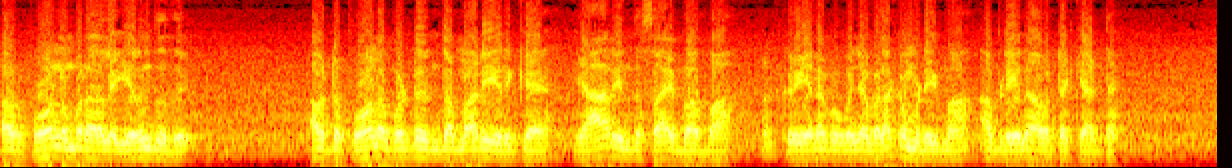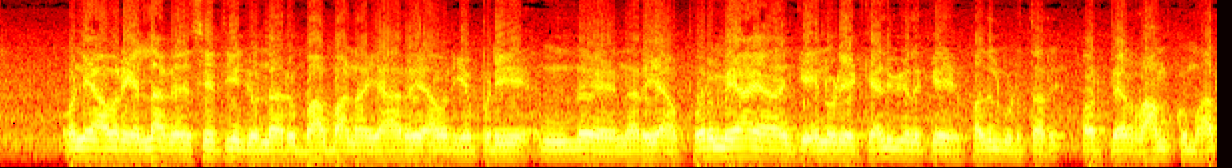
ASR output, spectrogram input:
அவர் ஃபோன் நம்பர் அதில் இருந்தது. அவர்கிட்ட ஃபோனை போட்டு இந்த மாதிரி இருக்க யார் இந்த சாய்பாபா? எனக்கு- எனக்கு கொஞ்சம் விளக்க முடியுமா? அப்படின்னு அவர்கிட்ட கேட்டேன். உடனே அவர் எல்லா விஷயத்தையும் சொன்னார். பாபானா யார்? அவர் எப்படின்னு நிறையா பொறுமையாக எனக்கு என்னுடைய கேள்விகளுக்கு பதில் கொடுத்தாரு. அவர் பேர் ராம்குமார்.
